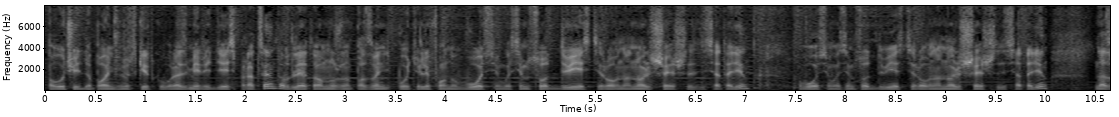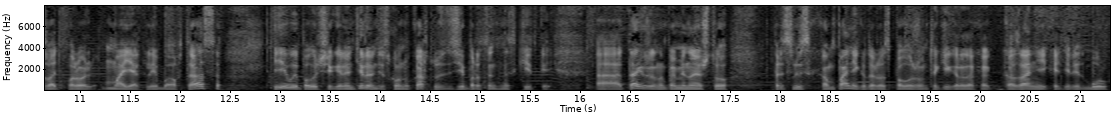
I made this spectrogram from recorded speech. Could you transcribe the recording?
получить дополнительную скидку в размере 10%. Для этого вам нужно позвонить по телефону 8 800 200 ровно 0661. 8 800 200 ровно 0661. Назвать пароль «Маяк» либо «Автоасса». И вы получите гарантированную дисконтную карту с 10% скидкой. А также напоминаю, что представительских компаний, которые расположены в таких городах, как Казань, Екатеринбург,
